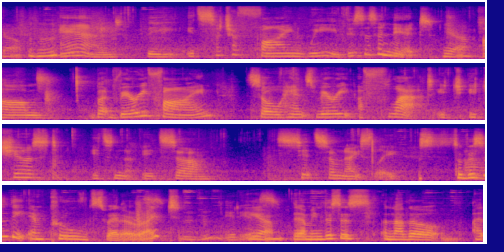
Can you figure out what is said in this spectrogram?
Yeah. mhm. And the it's such a fine weave. This is a knit, Yeah. um, but very fine. So hence very a flat. It it just it's it's um, sits so nicely. So this is the improved sweater, right? hmm it is. Yeah, I mean, this is another. Uh,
